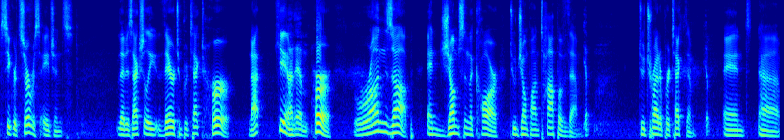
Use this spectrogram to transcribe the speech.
Secret Service agents that is actually there to protect her, not him, Not him. her, runs up and jumps in the car to jump on top of them Yep. to try to protect them. Yep. And um,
